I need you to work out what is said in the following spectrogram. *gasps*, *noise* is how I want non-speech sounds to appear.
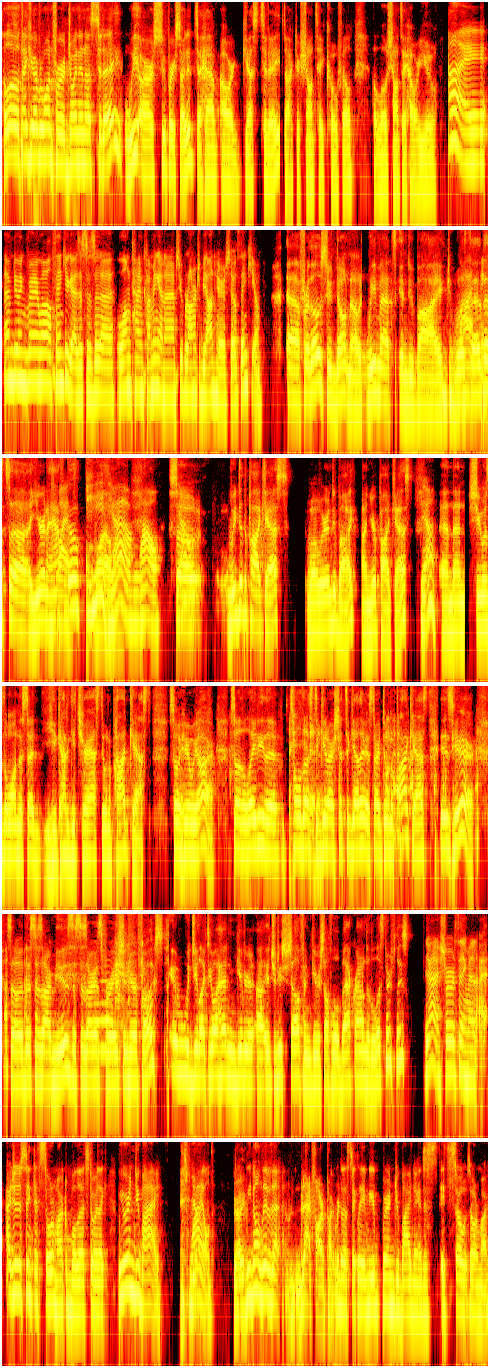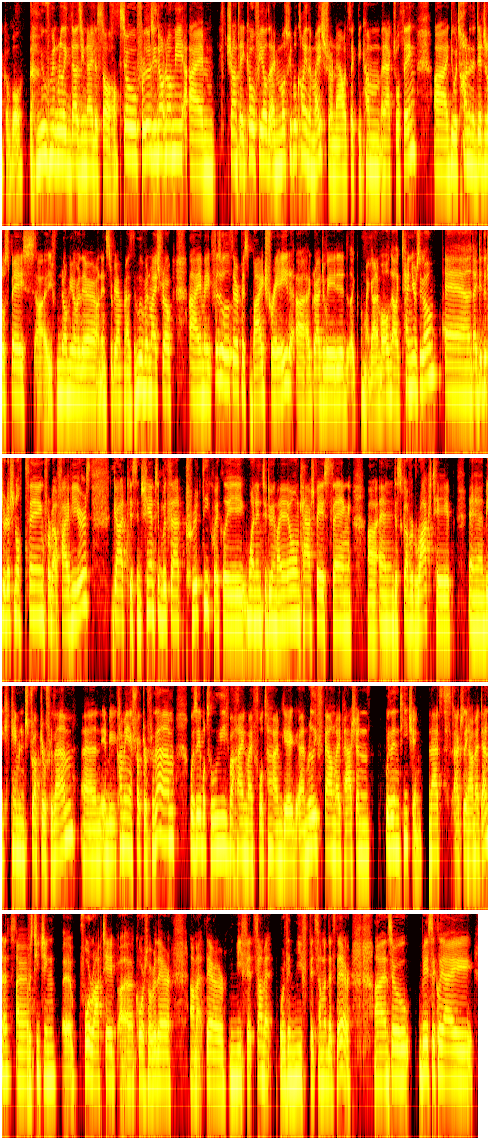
Hello, thank you everyone for joining us today. We are super excited to have our guest today, Dr. Shante Cofield. Hello, Shante, how are you? I am doing very well. Thank you guys. This is a long time coming, and I'm super honored to be on here. So thank you. Uh, for those who don't know, we met in Dubai. Dubai. That, that's uh, a year and a half ago. Jeez, wow. Yeah. Wow. So yeah. we did the podcast well, we are in Dubai on your podcast. Yeah. And then she was the one that said, You got to get your ass doing a podcast. So here we are. So the lady that told us to get our shit together and start doing a podcast is here. So this is our muse. This is our inspiration here, folks. Would you like to go ahead and give your uh, introduce yourself and give yourself a little background to the listeners, please? Yeah, sure thing, man. I, I just think that's so remarkable, that story. Like, we were in Dubai. It's wild. Yeah. Right. We don't live that that far apart realistically. We, we're in Dubai doing it. Just, it's so, so remarkable. *laughs* Movement really does unite us all. So for those who don't know me, I'm Shante Cofield. And most people call me the maestro now. It's like become an actual thing. Uh, I do a ton in the digital space. Uh, you know me over there on Instagram as the movement maestro. I am a physical therapist by trade. Uh, I graduated like, oh my God, I'm old now, like 10 years ago. And I did the traditional thing for about five years. Got disenchanted with that pretty quickly. Went into doing my own cash based thing uh, and discovered RockTape and became an instructor for them. And in becoming an instructor for them, was able to leave behind my full time gig and really found my passion within teaching. And that's actually how I met Dennis. I was teaching uh, for RockTape uh, course over there um, at their MeFit Summit or the MeFit Summit that's there. Uh, and so basically, I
